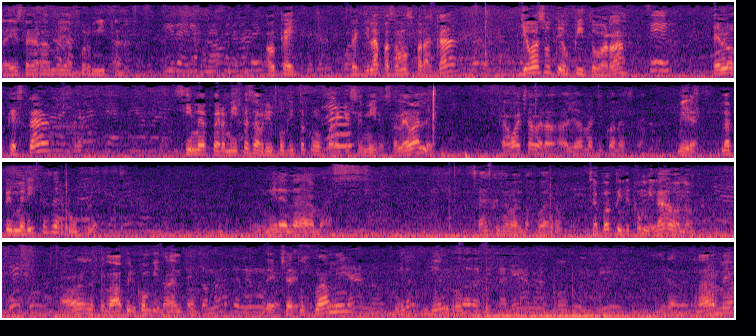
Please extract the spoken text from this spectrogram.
Ahí está agarrando ya formita. La. Ok, de aquí la pasamos para acá. Lleva su tiempito, ¿verdad? Sí. En lo que está, si me permites abrir un poquito como para que se mire. ¿Sale, vale? Caguacha, ayúdame aquí con esta. Mira, la primerita es de rufle. Mire nada más. ¿Sabes que se me antojó de rufle? ¿Se puede pedir combinado o no? Ahora le la voy a pedir combinada entonces. De chetos flaming. Mira, bien tea. Mira, de ramen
